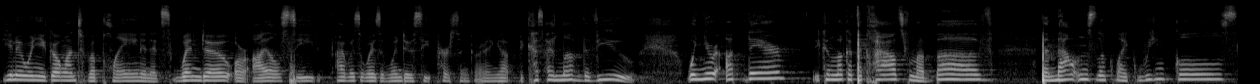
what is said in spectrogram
You know, when you go onto a plane and it's window or aisle seat, I was always a window seat person growing up because I love the view. When you're up there, you can look at the clouds from above. The mountains look like wrinkles.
